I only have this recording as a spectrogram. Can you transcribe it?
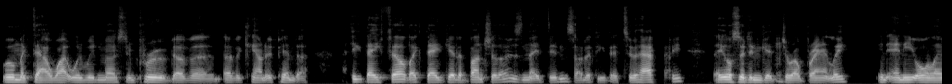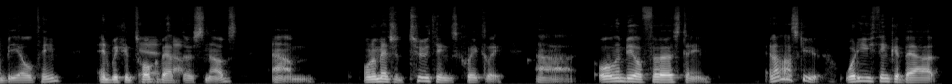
Will McDowell White would win most improved over over Keanu Pinder. I think they felt like they'd get a bunch of those and they didn't, so I don't think they're too happy. They also didn't get mm. Jarrell Brantley in any All NBL team, and we can talk yeah, about tough. those snubs. Um, I want to mention two things quickly. Uh, All NBL first team. And I'll ask you, what do you think about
